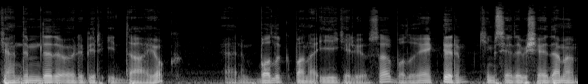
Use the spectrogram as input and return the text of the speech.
kendimde de öyle bir iddia yok. Yani balık bana iyi geliyorsa balığı eklerim. Kimseye de bir şey demem.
